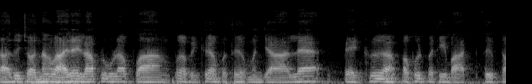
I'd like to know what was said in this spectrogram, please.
สาธุชนทั้งหลายได้รับรู้รับฟัง เพื่อเป็นเครื่องประเทืองปัญญาและเป็นเครื่องประพฤติปฏิบัติสืบต่อ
